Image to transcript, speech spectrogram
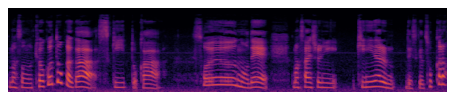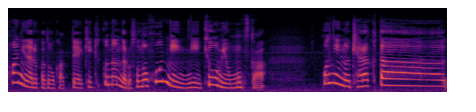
まあ、その曲とかが好きとかそういうので、まあ、最初に気になるんですけどそこからファンになるかどうかって結局なんだろうその本人に興味を持つか？本人のキャラクター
